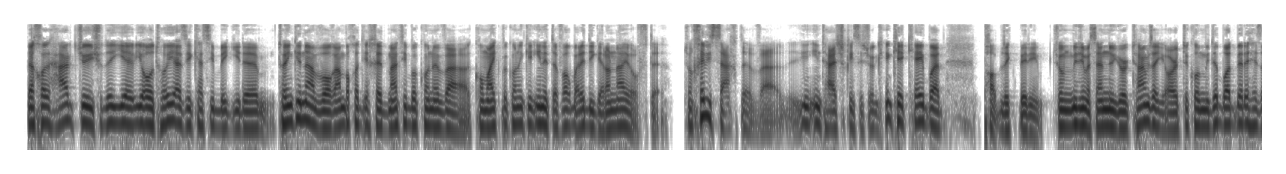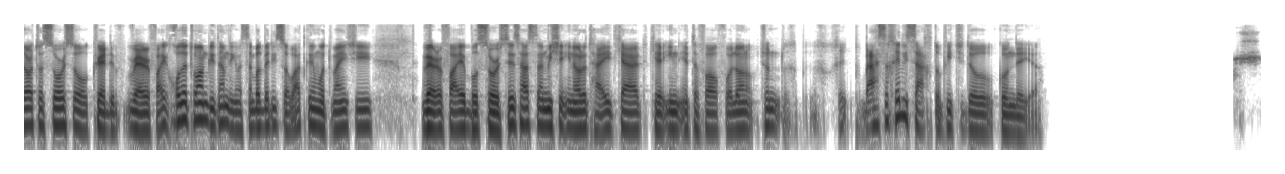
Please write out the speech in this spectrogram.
بخواد هر جایی شده یه, یه آتویی از یه کسی بگیره تا اینکه نه واقعا بخواد یه خدمتی بکنه و کمک بکنه که این اتفاق برای دیگران نیفته چون خیلی سخته و این تشخیصش که کی باید public بریم؟ چون می‌دونیم مثلا نیویورک تایمز اگه article میده باید بره هزار تا source و credit verify خود تو هم دیدم دیگه مثلا باید بری صحبت کنی مطمئن شی. Verifiable sources هستن. میشه اینا رو تایید کرد که این اتفاق فلان چون بحث خیلی سخت و پیچیده و گنده ایه.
